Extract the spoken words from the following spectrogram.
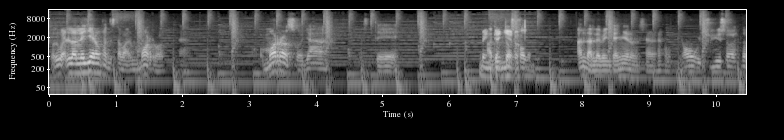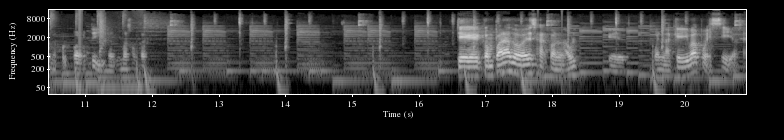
pues, güey, lo leyeron cuando estaban morros. O, o morros o ya, este, Veinteañeros. Ándale, veinteañeros. O sea, no, güey, sí, esa es la mejor parte y las demás son casi. Que comparado esa con la última que con la que iba, pues sí, o sea,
